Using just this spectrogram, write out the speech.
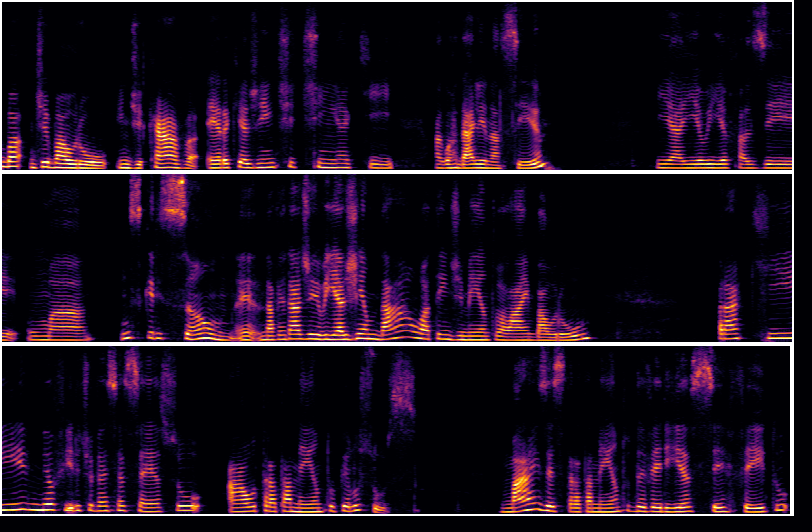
ba de Bauru indicava era que a gente tinha que aguardar ele nascer, e aí eu ia fazer uma inscrição, né, na verdade eu ia agendar o atendimento lá em Bauru, para que meu filho tivesse acesso ao tratamento pelo SUS. Mas esse tratamento deveria ser feito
